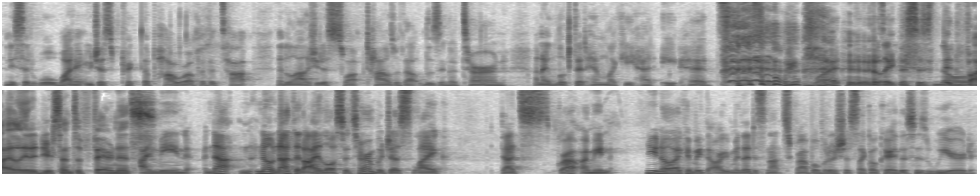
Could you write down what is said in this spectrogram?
And he said, Well, why didn't you just pick the power up at the top that allows you to swap tiles without losing a turn? And I looked at him like he had eight heads. And I said, Wait, what? I was like, This is no. It violated your sense of fairness. I mean, not no, not that I lost a turn, but just like that's scrap. I mean, you know, I can make the argument that it's not Scrabble, but it's just like, okay, this is weird.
